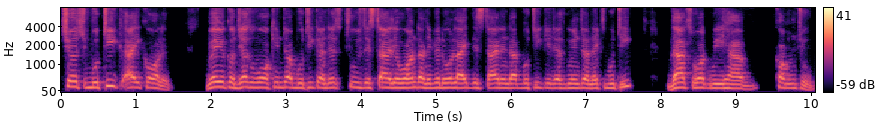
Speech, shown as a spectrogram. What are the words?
church boutique, I call it, where you could just walk into a boutique and just choose the style you want. And if you don't like the style in that boutique, you just go into the next boutique. That's what we have come to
